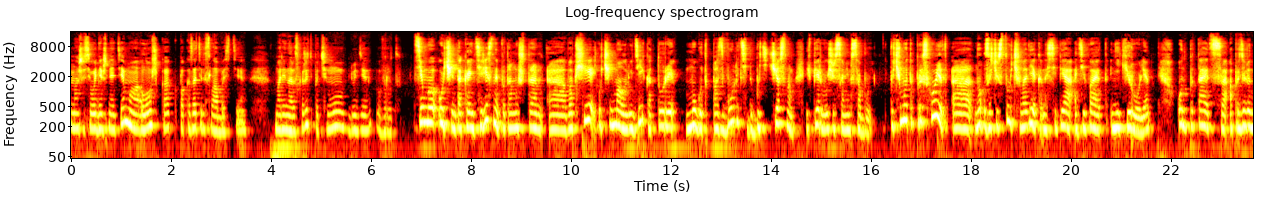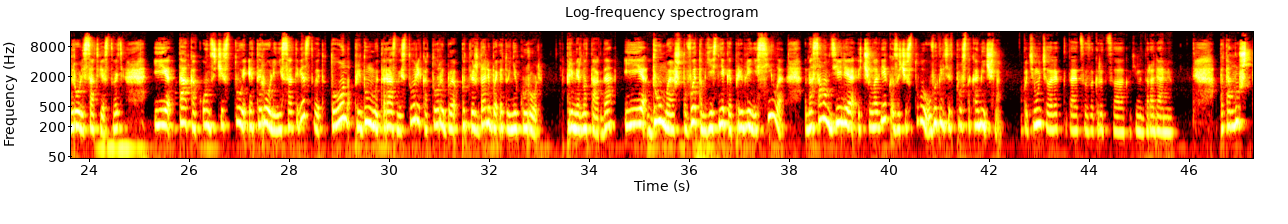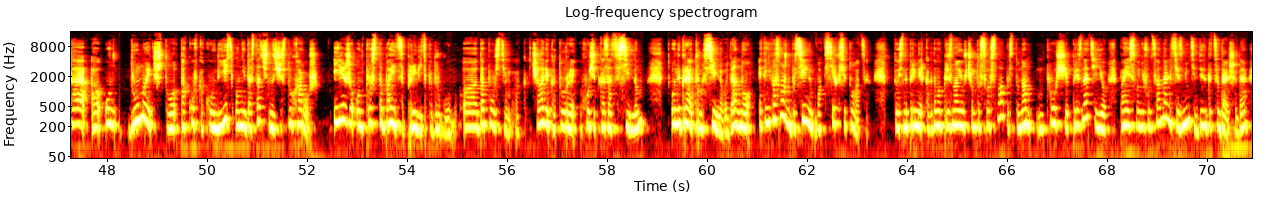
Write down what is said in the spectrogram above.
Наша сегодняшняя тема – ложь как показатель слабости. Марина, расскажите, почему люди врут? Тема очень такая интересная, потому что э, вообще очень мало людей, которые могут позволить себе быть честным и в первую очередь самим собой. Почему это происходит? А, ну, зачастую человек на себя одевает некие роли, он пытается определенной роли соответствовать, и так как он зачастую этой роли не соответствует, то он придумывает разные истории, которые бы подтверждали бы эту некую роль. Примерно так, да? И думая, что в этом есть некое проявление силы, на самом деле человек зачастую выглядит просто комично. Почему человек пытается закрыться какими-то ролями? Потому что э, он думает, что таков, какой он есть, он недостаточно зачастую хорош. Или же он просто боится проявить по-другому. Э, допустим, человек, который хочет казаться сильным, он играет роль сильного, да, но это невозможно быть сильным во всех ситуациях. То есть, например, когда мы признаем в чем-то свою слабость, то нам проще признать ее, понять свою нефункциональность, изменить и двигаться дальше, да.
